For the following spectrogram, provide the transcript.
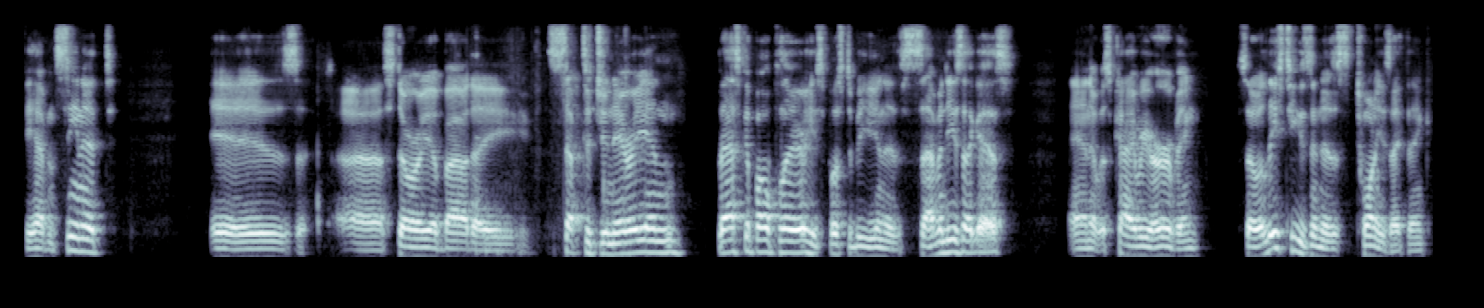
you haven't seen it, is a story about a septuagenarian basketball player. He's supposed to be in his 70s, I guess. And it was Kyrie Irving. So at least he's in his 20s, I think.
